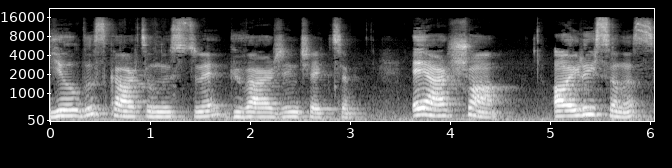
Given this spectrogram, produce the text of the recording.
yıldız kartının üstüne güvercin çektim. Eğer şu an ayrıysanız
